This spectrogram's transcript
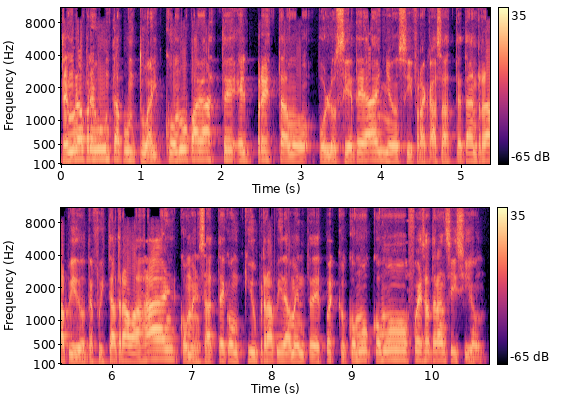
tengo una pregunta puntual. ¿Cómo pagaste el préstamo por los siete años si fracasaste tan rápido? ¿Te fuiste a trabajar? ¿Comenzaste con Cube rápidamente después? ¿Cómo, cómo fue esa transición?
